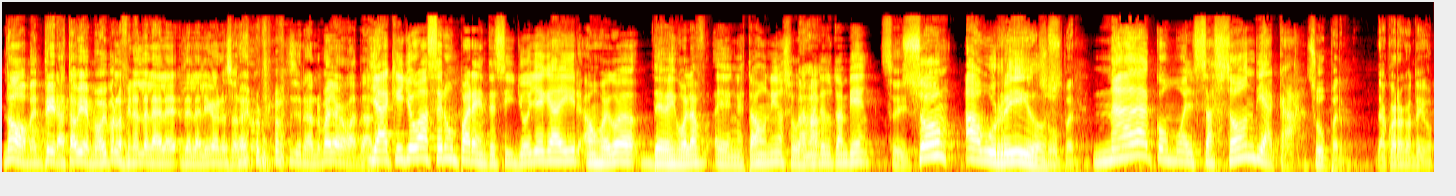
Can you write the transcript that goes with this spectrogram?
No, mentira, está bien. Me voy por la final de la, de la Liga Venezolana Profesional. No me vayan a matar. Y aquí yo voy a hacer un paréntesis. Yo llegué a ir a un juego de béisbol en Estados Unidos, seguramente Ajá. tú también. Sí. Son aburridos. Súper. Nada como el sazón de acá. Súper. De acuerdo contigo.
